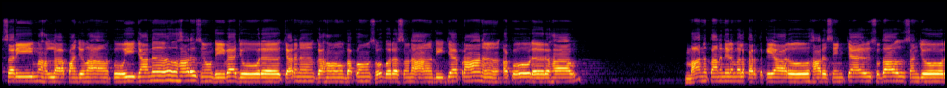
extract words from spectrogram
ਸਰੀ ਮਹੱਲਾ ਪੰਜਵਾਂ, ਕੋਈ ਜਨ ਹਰ ਸਿਉ ਦੇਵੈ ਜੋਰ। ਚਰਨ ਗਹੋਂ ਬਪੋਂ ਸੁਭ ਰਸਨਾ, ਦੀਜੈ ਪ੍ਰਾਨ ਅਕੋਰ ਰਹਾਉ। ਮਨ ਤਨ ਨਿਰਮਲ ਕਰਤ ਕਿਆਰੋ, ਹਰ ਸਿੰਚੈ ਸੁਦਾ ਸੰਜੋਰ।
